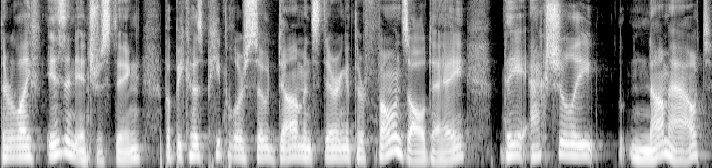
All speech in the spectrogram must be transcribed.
their life isn't interesting, but because people are so dumb and staring at their phones all day, they actually numb out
